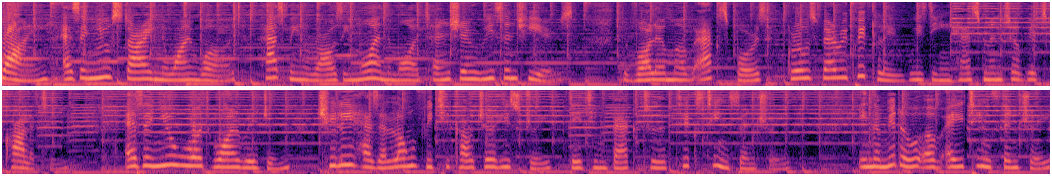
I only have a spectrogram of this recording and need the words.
Wine, as a new star in the wine world, has been arousing more and more attention recent years. The volume of exports grows very quickly with the enhancement of its quality. As a new world wine region, Chile has a long viticulture history dating back to the 16th century. In the middle of 18th century,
